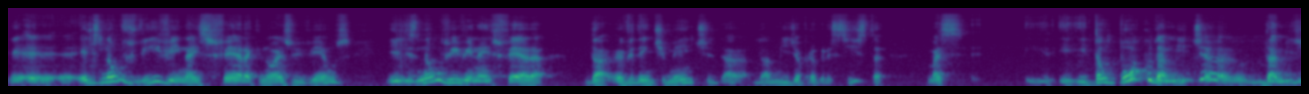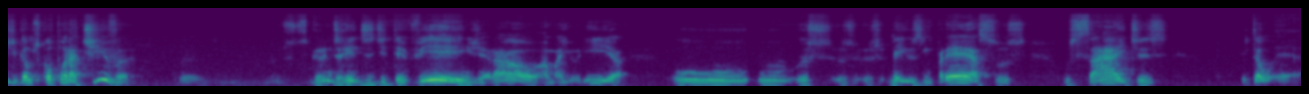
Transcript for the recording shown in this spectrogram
Eles não vivem na esfera que nós vivemos, eles não vivem na esfera, da, evidentemente, da, da mídia progressista, mas e, e, e tão pouco da mídia, da mídia, digamos, corporativa, grandes redes de TV em geral, a maioria, o, o, os, os, meios impressos, os sites. Então, é,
